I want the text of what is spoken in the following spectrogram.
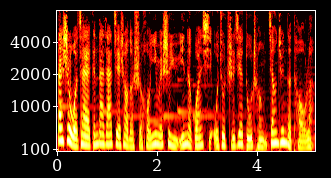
但是我在跟大家介绍的时候，因为是语音的关系，我就直接读成“将军的头”了。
